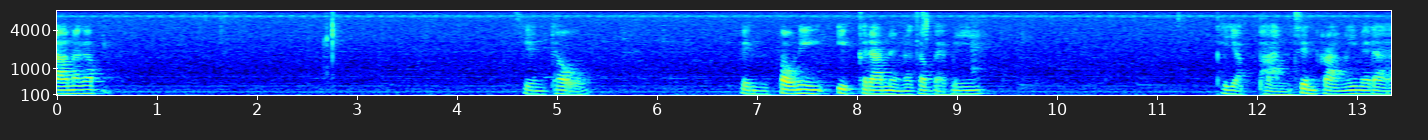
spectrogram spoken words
การณ์นะครับเสียนเท่า เป็นเป้านิ่งอีกกระดานหนึ่งนะครับ แบบนี้ ขยับผ่านเส้นกลางนี้ไม่ได้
